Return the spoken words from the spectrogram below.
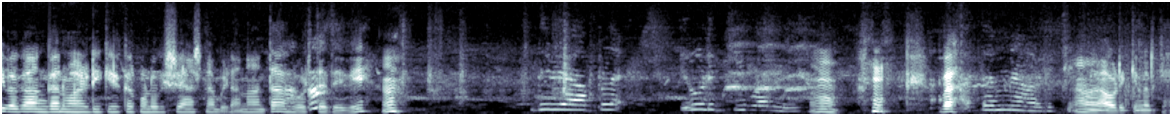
ಇವಾಗ ಅಂಗನವಾಡಿಗೆ ಕರ್ಕೊಂಡೋಗಿ ಶ್ರೇಯಾಂಶನ ಬಿಡೋಣ ಅಂತ ಹೊರಡ್ತಾ ಇದ್ದೀವಿ. ಹಾಂ ಹ್ಞೂ ಬಾ. ಹಾಂ ಅವಡಿಕೆ ನೋಡಿಕೆ.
